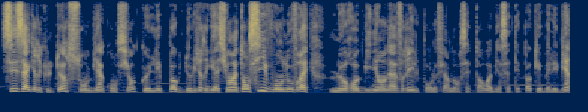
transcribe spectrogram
ces agriculteurs sont bien conscients que l'époque de l'irrigation intensive, où on ouvrait le robinet en avril pour le fermer en septembre, eh bien cette époque est bel et bien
